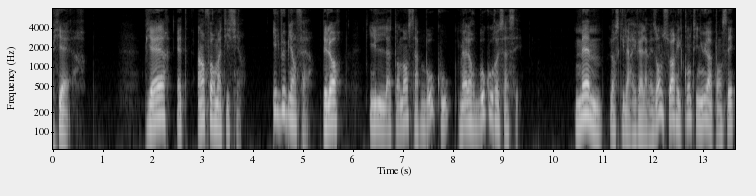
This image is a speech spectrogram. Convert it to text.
Pierre. Pierre est informaticien. Il veut bien faire. Dès lors, il a tendance à beaucoup, mais alors beaucoup ressasser. Même lorsqu'il arrivait à la maison le soir, il continuait à penser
